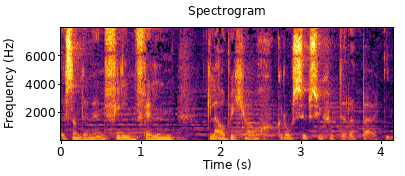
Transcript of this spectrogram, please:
sondern in vielen Fällen, glaube ich, auch große Psychotherapeuten.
